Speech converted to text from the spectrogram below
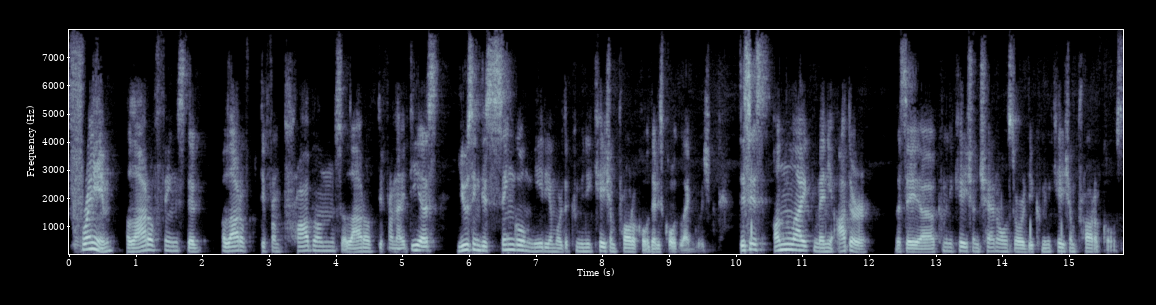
frame a lot of things that a lot of different problems, a lot of different ideas using this single medium or the communication protocol that is called language. This is unlike many other let's say uh, communication channels or the communication protocols,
